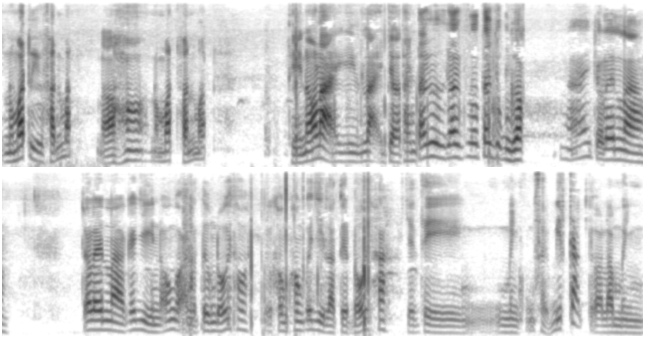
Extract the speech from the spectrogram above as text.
nó mất thì phấn mất. Đó nó mất phấn mất. Thì nó lại lại trở thành tác, tác, tác dụng ngược. Đấy, cho nên là cho nên là cái gì nó gọi là tương đối thôi. Không không cái gì là tuyệt đối ha. Thì mình cũng phải biết cách gọi là mình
